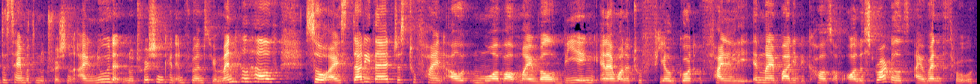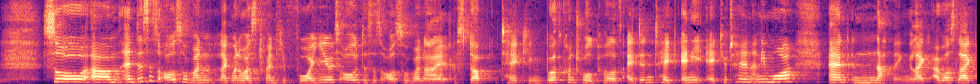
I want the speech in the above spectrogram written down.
the same with nutrition. I knew that nutrition can influence your mental health, so I studied that just to find out more about my well being. And I wanted to feel good finally in my body because of all the struggles I went through. So, um, and this is also when, like when I was 24 years old, this is also when I stopped taking birth control pills. I didn't take any Accutane anymore and nothing. Like I was like,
